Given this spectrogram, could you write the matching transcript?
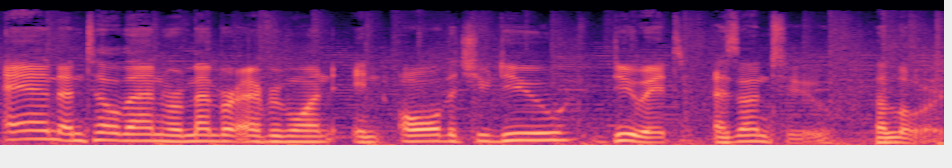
And until then, remember everyone, in all that you do, do it as unto the Lord.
